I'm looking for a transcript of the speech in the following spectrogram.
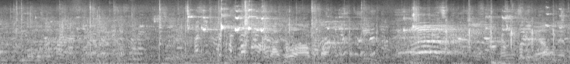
안 먹어. 야 좋아 아빠. 형님도 내가 보내고.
